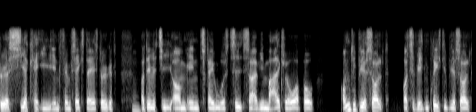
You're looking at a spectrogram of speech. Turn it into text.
kører cirka i en 5-6 dage stykket. Mm. Og det vil sige, om en tre ugers tid, så er vi meget klogere på, om de bliver solgt, og til hvilken pris de bliver solgt.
